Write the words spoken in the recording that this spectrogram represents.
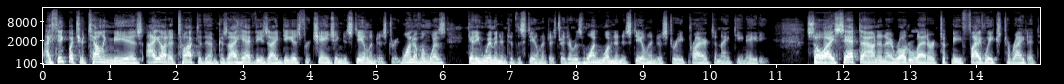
I think what you're telling me is I ought to talk to them because I have these ideas for changing the steel industry. One of them was getting women into the steel industry. There was one woman in the steel industry prior to 1980. So I sat down and I wrote a letter. It took me five weeks to write it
